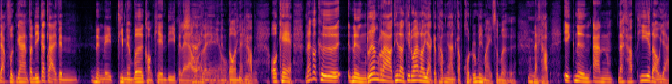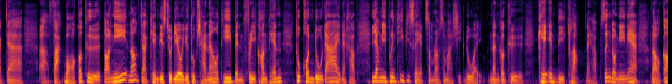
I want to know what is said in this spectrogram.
จากฝึกงานตอนนี้ก็กลายเป็น หนึ่งใน team member ของ KND ไปแล้วใช่อะไรอย่างนี้แล้วเป็นต้นพี่นะครับดิวโอเค นั่นก็คือหนึ่งเรื่องราวที่เราคิดว่าเราอยากจะทำงานกับคนรุ่นใหม่ๆเสมออนะครับ อีกหนึ่งอันนะครับที่เราอยากจะอ่าฝากบอกก็คือ ตอนนี้นอกจาก KND Studio YouTube Channel ที่เป็น free contentทุกคนดูได้นะครับ ยังมีพื้นที่พิเศษสำหรับสมาชิกด้วย นั่นก็คือ KND Club นะครับ ซึ่งตรงนี้เนี่ยเราก็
